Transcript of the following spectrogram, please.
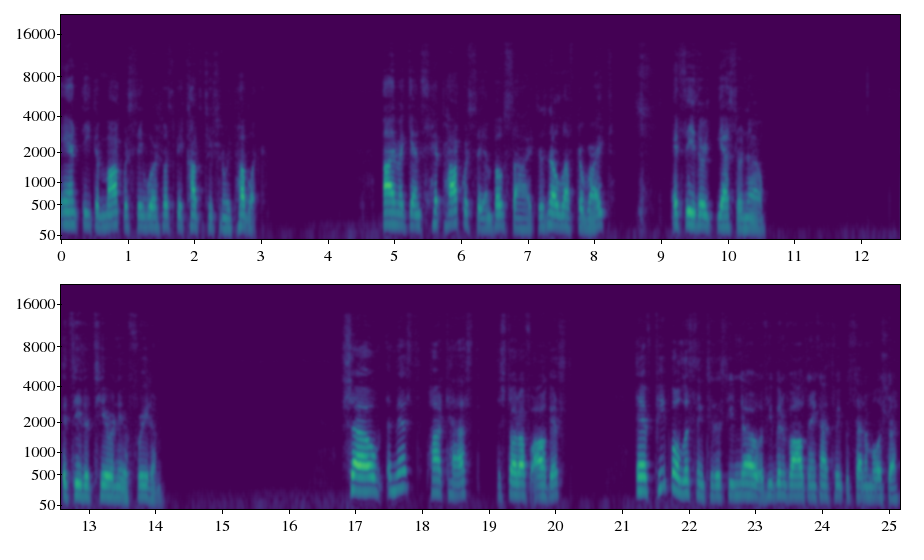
anti democracy. We're supposed to be a constitutional republic. I'm against hypocrisy on both sides. There's no left or right. It's either yes or no. It's either tyranny or freedom. So, in this podcast, to start off August, if people listening to this, you know, if you've been involved in any kind of 3% of militia,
